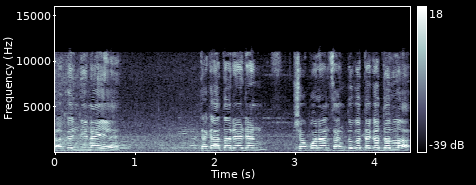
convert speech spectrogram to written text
ताका दिनाय हे ताका आतां रेड हँड शॉपवाल्यान सांगतकच ताका धरला.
